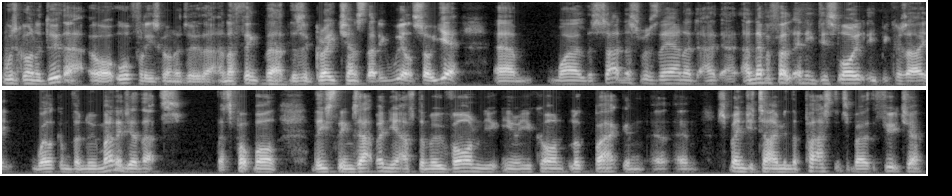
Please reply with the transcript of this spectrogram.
was going to do that, or hopefully he's going to do that. And I think that there's a great chance that he will. So yeah, um, while the sadness was there, and I, I, I, never felt any disloyalty because I welcomed the new manager. That's that's football. These things happen. You have to move on. You, you know you can't look back and, and, and spend your time in the past. It's about the future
